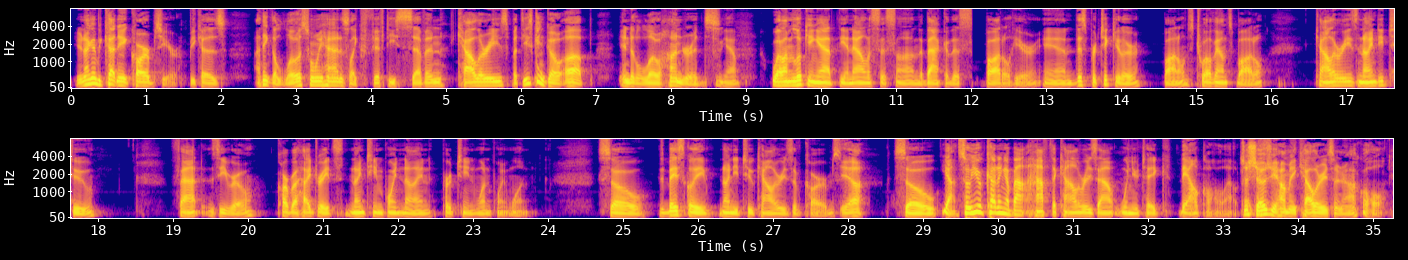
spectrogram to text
You're not going to be cutting any carbs here because I think the lowest one we had is like 57 calories, but these can go up into the low hundreds. Yeah. Well, I'm looking at the analysis on the back of this bottle here, and this particular bottle, it's 12 ounce bottle, calories 92, fat zero, carbohydrates 19.9, protein 1.1. So it's basically 92 calories of carbs. Yeah. So yeah, so you're cutting about half the calories out when you take the alcohol out. Just shows you how many calories are in alcohol.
